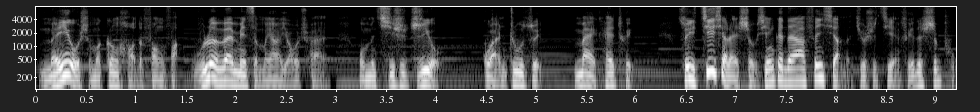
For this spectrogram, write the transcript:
没有什么更好的方法。无论外面怎么样谣传，我们其实只有管住嘴，迈开腿。所以接下来首先跟大家分享的就是减肥的食谱，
